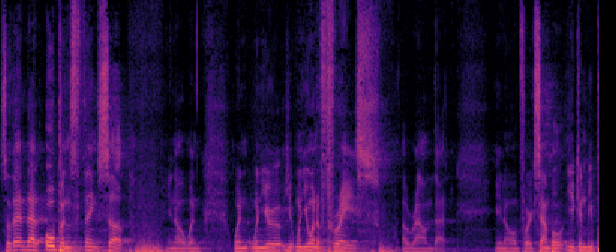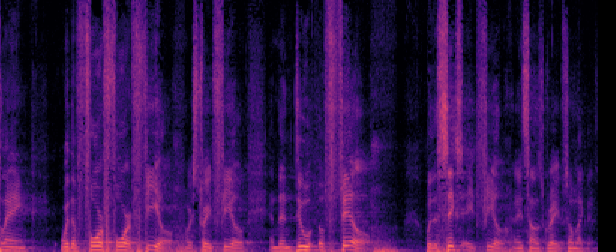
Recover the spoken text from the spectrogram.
so then that opens things up, you know, when, when, when, you're, when you want to phrase around that. You know, for example, you can be playing with a 4-4 feel or straight feel and then do a fill with a 6-8 feel and it sounds great. Something like this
